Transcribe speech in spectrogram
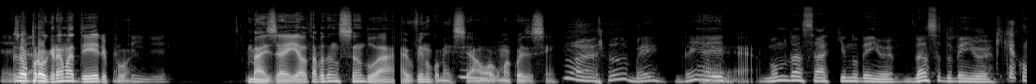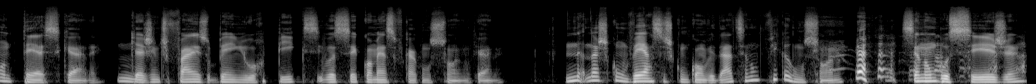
Mas é o programa dele, pô. Entendi. Mas aí ela tava dançando lá. Eu vi no comercial, alguma coisa assim. Ah, tudo bem. Vem É. aí. Vamos dançar aqui no Benhur. Dança do Benhur. O que, que acontece, cara? Hum. Que a gente faz o Ben-Hur Pix e você começa a ficar com sono, cara. Nas conversas com convidados, você não fica com sono. você não boceja.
